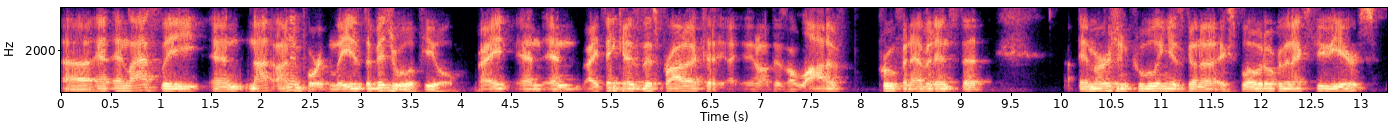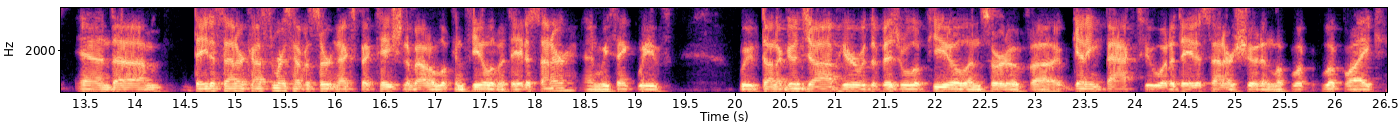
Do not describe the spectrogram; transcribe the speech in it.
uh, and, and lastly and not unimportantly is the visual appeal right? And and i think as this product you know there's a lot of proof and evidence that immersion cooling is going to explode over the next few years. And um, data center customers have a certain expectation about a look and feel of a data center, and we think we've we've done a good job here with the visual appeal and sort of uh, getting back to what a data center should and look look, look like,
